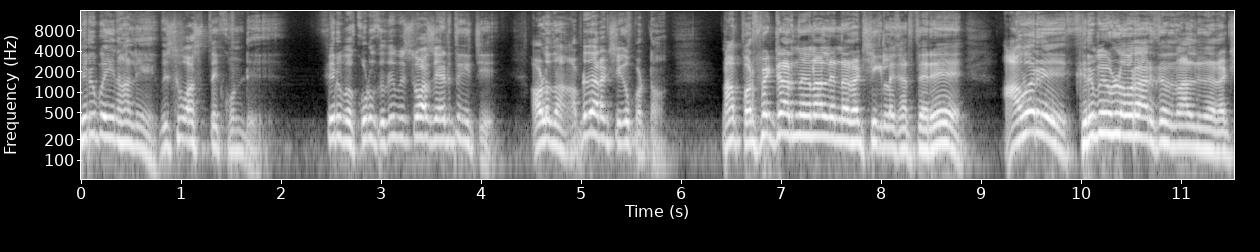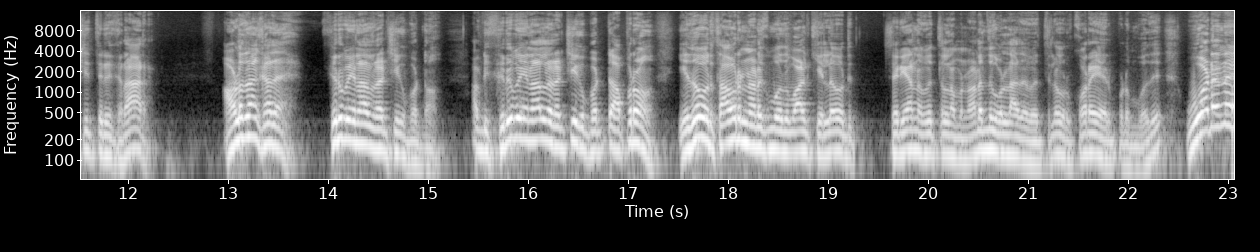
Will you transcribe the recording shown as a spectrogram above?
கிருபையினாலே விசுவாசத்தை கொண்டு. கிருபை கொடுக்குது விசுவாசம் எடுத்துக்கிச்சு. அவ்வளோதான் அப்படி தான் ரட்சிக்கப்பட்டோம். நான் பர்ஃபெக்டாக இருந்ததுனால என்ன ரட்சிக்கல கர்த்தர்? அவர் கிருபை உள்ளவராக இருக்கிறதுனால என்னை ரட்சித்திருக்கிறார். அவ்வளோதான் கதை. கிருபையினால் ரட்சிக்கப்பட்டோம். அப்படி கிருபையினால் ரட்சிக்கப்பட்டு அப்புறம் ஏதோ ஒரு தவறு நடக்கும்போது வாழ்க்கையில் ஒரு சரியான விதத்தில் நம்ம நடந்து கொள்ளாத விதத்தில் ஒரு குறை ஏற்படும் போது உடனே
